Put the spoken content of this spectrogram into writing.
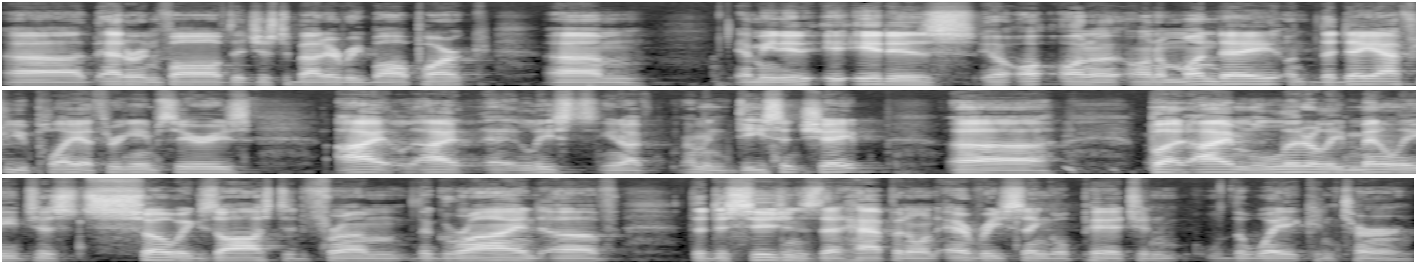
uh, that are involved at just about every ballpark. Um, I mean, it, it is you know, on a on a Monday, the day after you play a three game series. I, I at least you know I'm in decent shape, uh, but I'm literally mentally just so exhausted from the grind of the decisions that happen on every single pitch and the way it can turn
